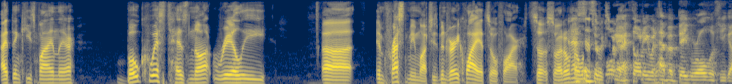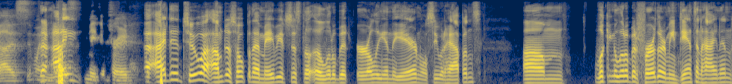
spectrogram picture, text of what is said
I think he's fine there. Boqvist has not really uh, impressed me much. He's been very quiet so far. So so I don't know what to disappointing. I thought he would have a big role with you guys when The- I- made the trade. I did too. I'm just hoping that maybe it's just a, a little bit early in the air, and we'll see what happens. Um, looking a little bit further, I mean, Danton Heinen.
